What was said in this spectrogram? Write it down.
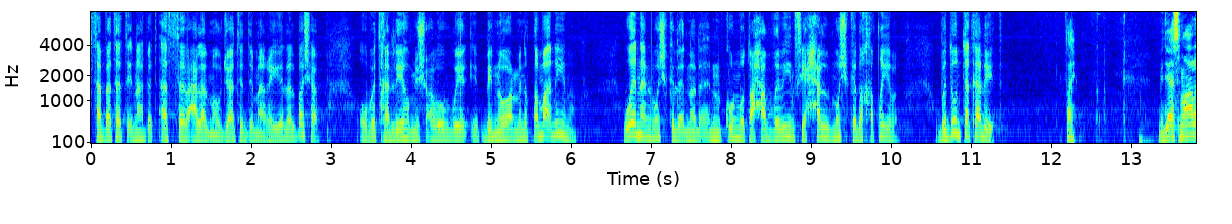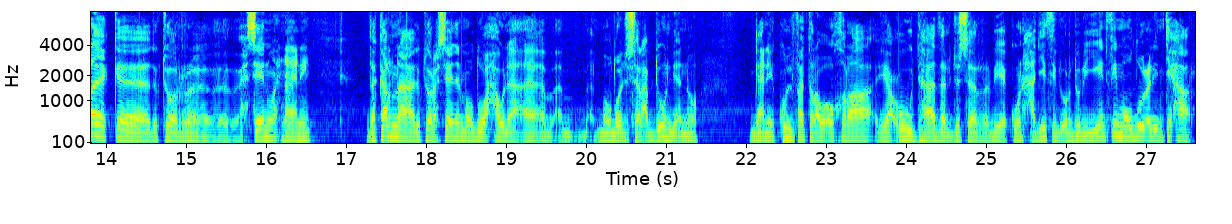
ثبتت إنها بتأثر على الموجات الدماغية للبشر وبتخليهم يشعروا بنوع من الطمأنينة. وين المشكلة؟ إنه نكون متحضرين في حل مشكلة خطيرة وبدون تكاليف. طيب. بدي أسمع رأيك دكتور حسين وإحنا يعني ذكرنا دكتور حسين الموضوع حول موضوع جسر عبدون لأنه يعني كل فترة وأخرى يعود هذا الجسر ليكون حديث الأردنيين في موضوع الانتحار.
